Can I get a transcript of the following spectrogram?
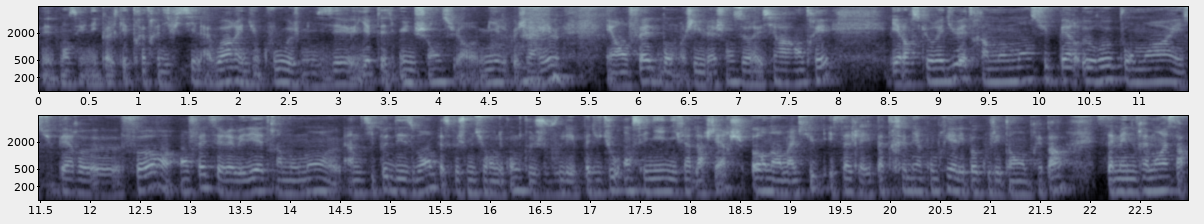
Honnêtement, c'est une école qui est très très difficile à avoir et du coup, je me disais il y a peut-être une chance sur mille que j'y arrive. et en fait, bon, j'ai eu la chance de réussir à rentrer. Et alors, ce qui aurait dû être un moment super heureux pour moi et super euh, fort, en fait, s'est révélé être un moment euh, un petit peu décevant parce que je me suis rendu compte que je voulais pas du tout enseigner ni faire de la recherche hors normal sup. Et ça, je l'avais pas très bien compris à l'époque où j'étais en prépa. Ça mène vraiment à ça.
